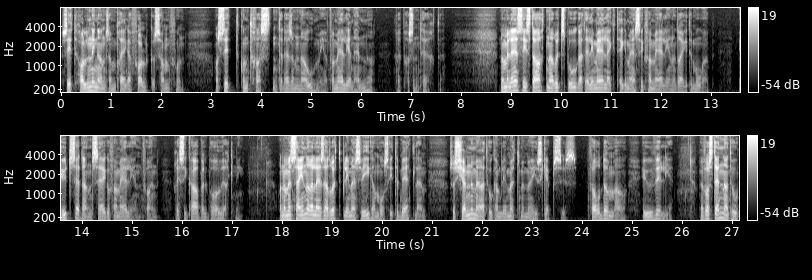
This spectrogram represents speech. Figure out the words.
sett holdningene som preger folk og samfunn, og sett kontrasten til det som Naomi og familien hennes representerte. Når vi leser i starten av Ruths bok at Elimelek tar med seg familien og drar til Moab, utsetter han seg og familien for en risikabel påvirkning. Og når vi seinere leser at Ruth blir med svigermor si til Betlehem, så skjønner vi at hun kan bli møtt med mye skepsis, fordommer og uvilje. Vi forstår at hun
